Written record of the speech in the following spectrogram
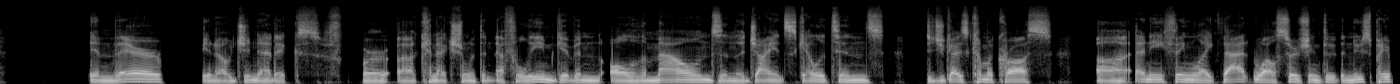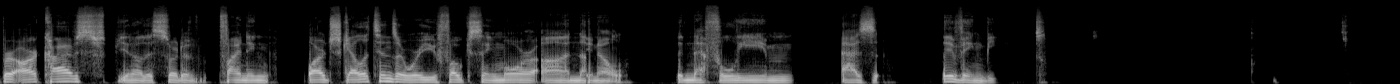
in their, you know, genetics for a connection with the Nephilim, given all of the mounds and the giant skeletons. Did you guys come across uh, anything like that while searching through the newspaper archives? You know, this sort of finding large skeletons, or were you focusing more on, you know, the Nephilim as living beings?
